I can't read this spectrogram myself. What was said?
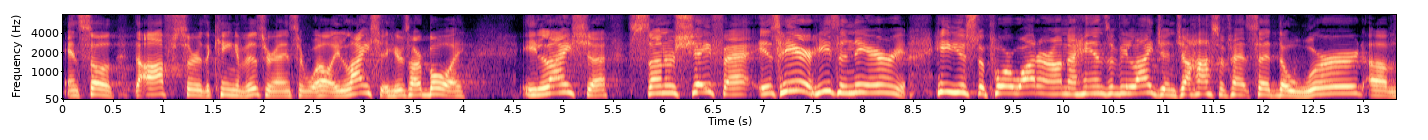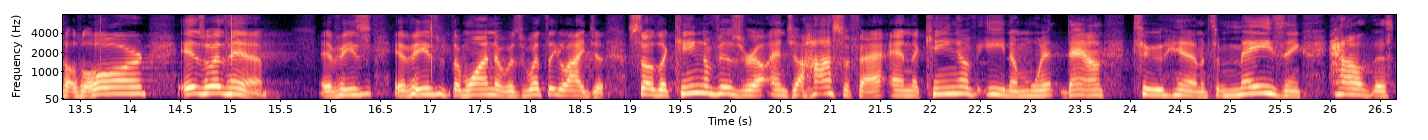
And so the officer, the king of Israel, answered, Well, Elisha, here's our boy. Elisha, son of Shaphat, is here. He's in the area. He used to pour water on the hands of Elijah, and Jehoshaphat said, The word of the Lord is with him. If he's, if he's the one that was with Elijah. So the king of Israel and Jehoshaphat and the king of Edom went down to him. It's amazing how this,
